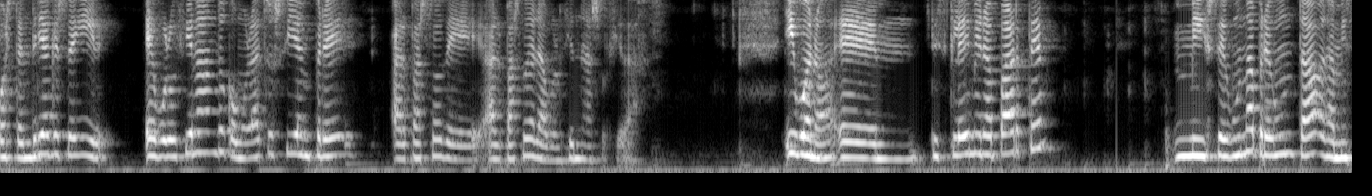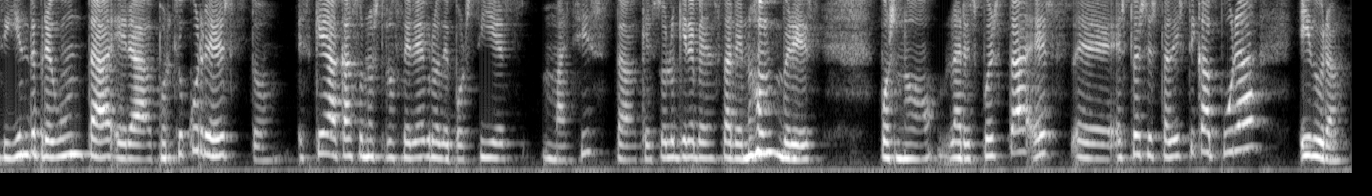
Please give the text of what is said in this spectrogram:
pues tendría que seguir evolucionando como lo ha hecho siempre al paso de, al paso de la evolución de la sociedad. Y bueno, em, disclaimer aparte, mi segunda pregunta, o sea, mi siguiente pregunta era, ¿por qué ocurre esto? ¿Es que acaso nuestro cerebro de por sí es machista, que solo quiere pensar en hombres? Pues no, la respuesta es, eh, esto es estadística pura y dura.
